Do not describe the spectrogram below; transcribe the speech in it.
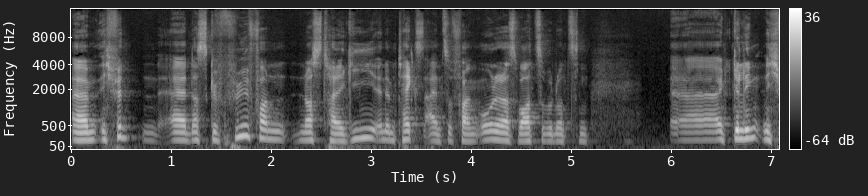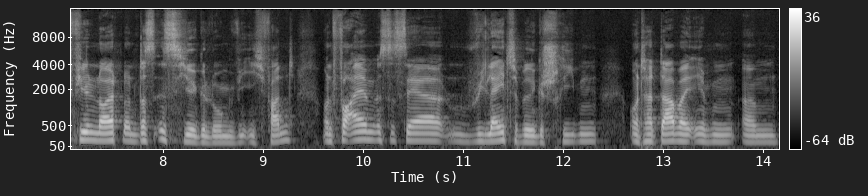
ähm, ich finde, äh, das Gefühl von Nostalgie in einem Text einzufangen, ohne das Wort zu benutzen, äh, gelingt nicht vielen Leuten und das ist hier gelungen, wie ich fand. Und vor allem ist es sehr relatable geschrieben und hat dabei eben ähm,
